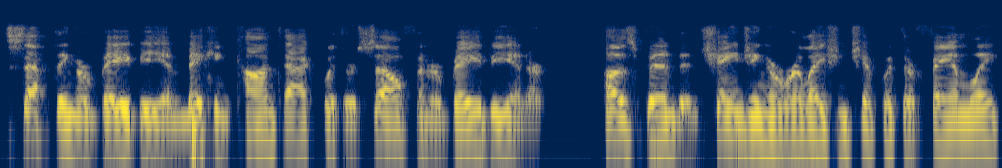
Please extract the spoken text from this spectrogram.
accepting her baby and making contact with herself and her baby and her husband and changing her relationship with her family.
